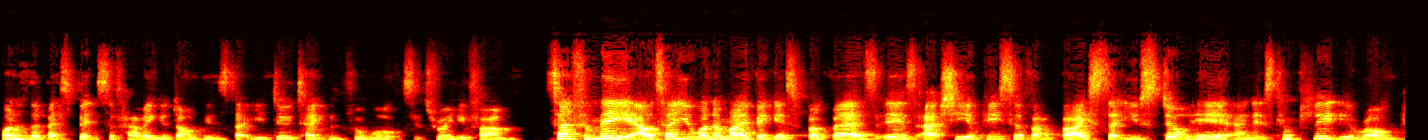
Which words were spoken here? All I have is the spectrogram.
one of the best bits of having a dog is that you do take them for walks. It's really fun. So for me, I'll tell you one of my biggest bugbears is actually a piece of advice that you still hear and it's completely wrong,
